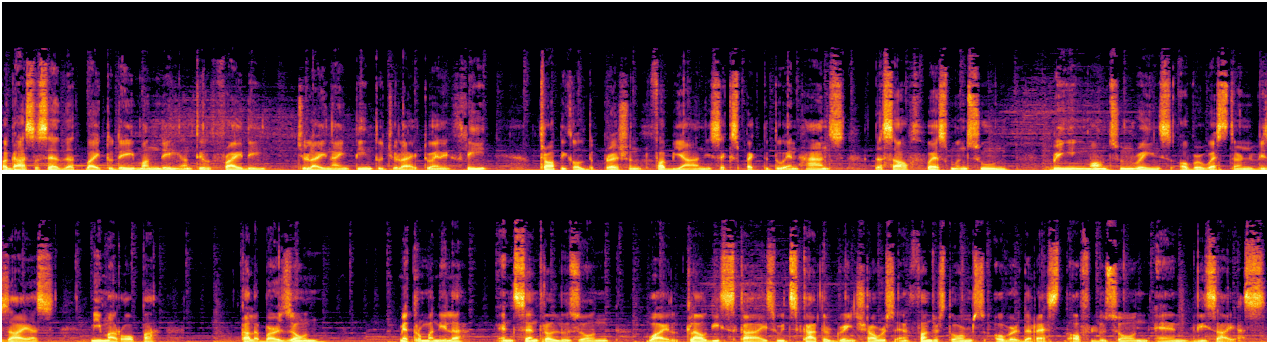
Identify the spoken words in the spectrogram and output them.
Pagasa said that by today, Monday, until Friday, July 19 to July 23, Tropical Depression Fabian is expected to enhance the southwest monsoon, bringing monsoon rains over western Visayas, Mimaropa, Calabarzon, Metro Manila, and Central Luzon while cloudy skies with scattered rain showers and thunderstorms over the rest of Luzon and Visayas.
